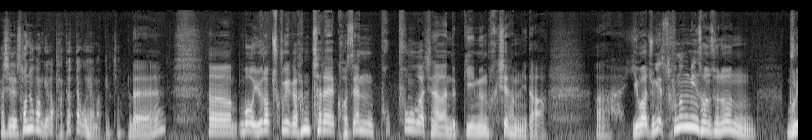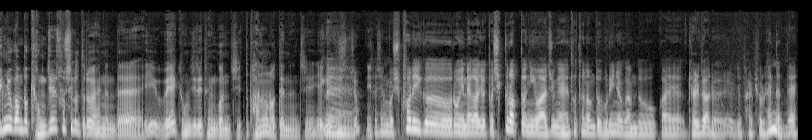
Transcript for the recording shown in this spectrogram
사실 선후 관계가 바뀌었다고 해야 맞겠죠. 네. 어, 뭐 유럽 축구계가 한 차례 거센 폭풍우가 지나간 느낌은 확실합니다. 아, 이 와중에 손흥민 선수는 무리뉴 감독 경질 소식을 들어야 했는데 이 왜 경질이 된 건지 또 반응은 어땠는지 얘기해 네. 주시죠. 예. 사실 뭐 슈퍼리그로 인해 가지고 또 시끄럽던 이 와중에 토트넘도 무리뉴 감독과의 결별을 발표를 했는데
